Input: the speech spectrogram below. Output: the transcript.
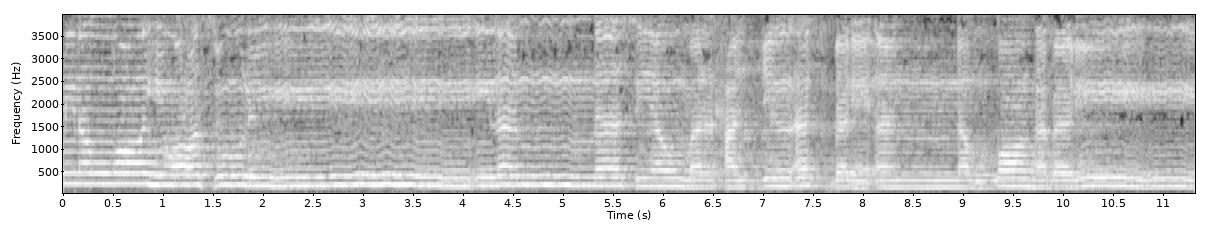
من الله ورسوله إلى الناس يوم الحج الأكبر أن الله بريء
